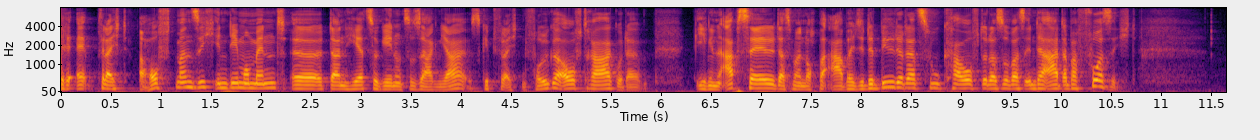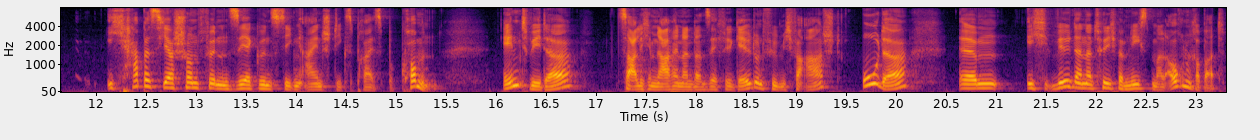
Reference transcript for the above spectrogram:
äh, vielleicht erhofft man sich in dem Moment äh, dann herzugehen und zu sagen, ja, es gibt vielleicht einen Folgeauftrag oder irgendeinen Upsell, dass man noch bearbeitete Bilder dazu kauft oder sowas in der Art, aber Vorsicht. Ich habe es ja schon für einen sehr günstigen Einstiegspreis bekommen. Entweder zahle ich im Nachhinein dann sehr viel Geld und fühle mich verarscht, oder ähm, ich will dann natürlich beim nächsten Mal auch einen Rabatt.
